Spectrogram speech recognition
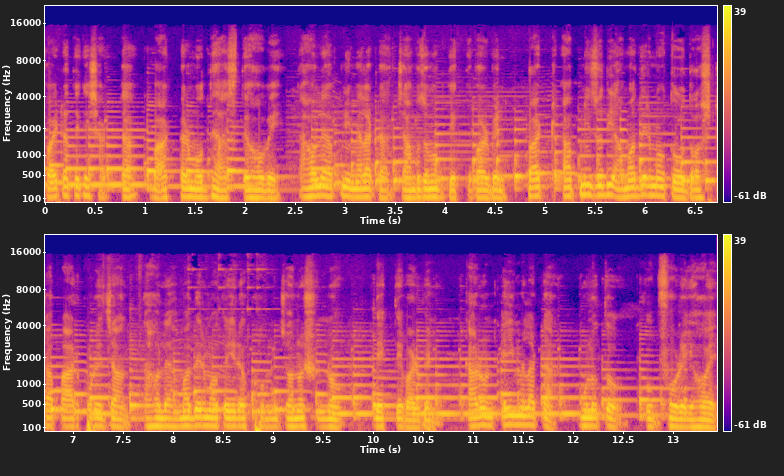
ছয়টা থেকে সাতটা বা আটটার মধ্যে আসতে হবে। তাহলে আপনি মেলাটা জাঁকজমক দেখতে পারবেন। বাট আপনি যদি আমাদের মতো দশটা পার করে যান, তাহলে আমাদের মতো এরকম জনশূন্য দেখতে পারবেন। কারণ এই মেলাটা মূলত খুব ভোরেই হয়।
